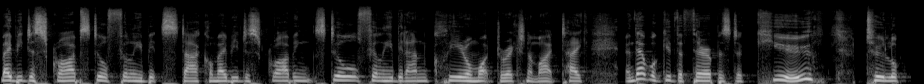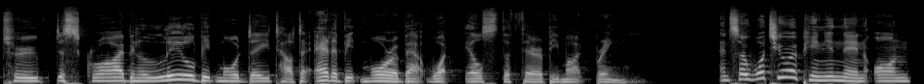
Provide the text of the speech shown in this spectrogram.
maybe describe still feeling a bit stuck, or maybe describing still feeling a bit unclear on what direction it might take. And that will give the therapist a cue to look to describe in a little bit more detail, to add a bit more about what else the therapy might bring. And so, what's your opinion then on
